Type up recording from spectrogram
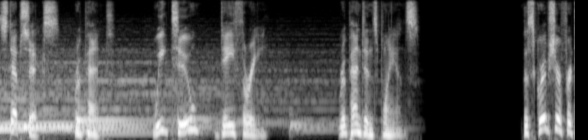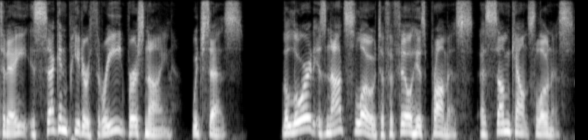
Step 6 Repent. Week 2, Day 3. Repentance Plans. The scripture for today is 2 Peter 3, verse 9, which says, The Lord is not slow to fulfill his promise, as some count slowness,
